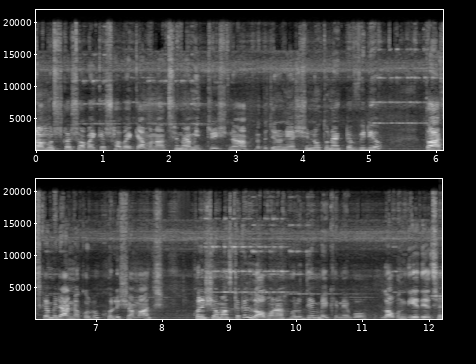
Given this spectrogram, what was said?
নমস্কার সবাইকে, সবাই কেমন আছেন? আমি তৃষ্ণা, আপনাদের জন্য নিয়ে আসছি নতুন একটা ভিডিও তো আজকে আমি রান্না করব খলিশা মাছ। খলিশা মাছটাকে লবণ আর হলুদ দিয়ে মেখে নেব। লবণ দিয়ে দিয়েছে,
